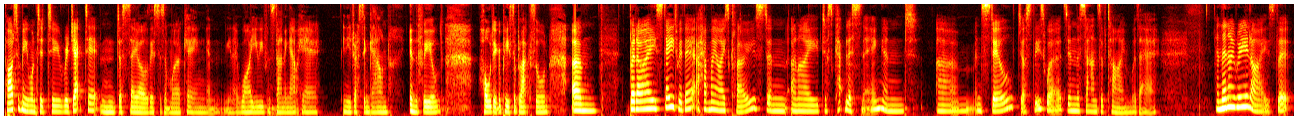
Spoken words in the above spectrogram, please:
part of me wanted to reject it and just say, "Oh, this isn't working," and you know, why are you even standing out here in your dressing gown in the field, holding a piece of blackthorn? Um, but I stayed with it. I had my eyes closed, and and I just kept listening, and um, and still, just these words in the sands of time were there. And then I realised that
